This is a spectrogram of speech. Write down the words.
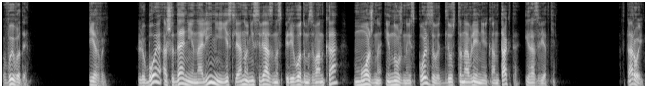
Выводы. Первый. Любое ожидание на линии, если оно не связано с переводом звонка, можно и нужно использовать для установления контакта и разведки. Второй.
